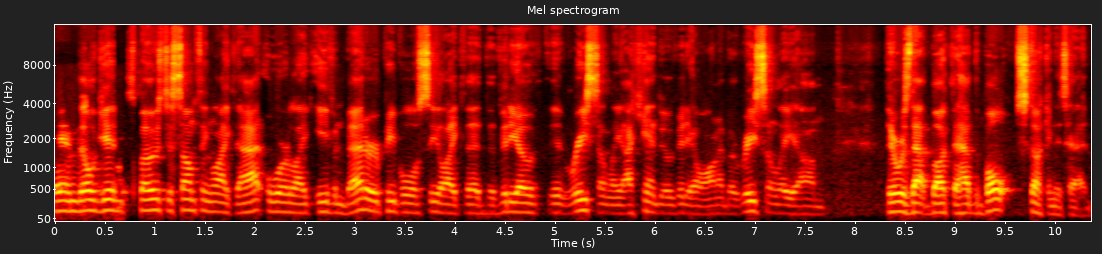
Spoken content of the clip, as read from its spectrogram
and they'll get exposed to something like that or like even better people will see like the the video that recently i can't do a video on it but recently um there was that buck that had the bolt stuck in his head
